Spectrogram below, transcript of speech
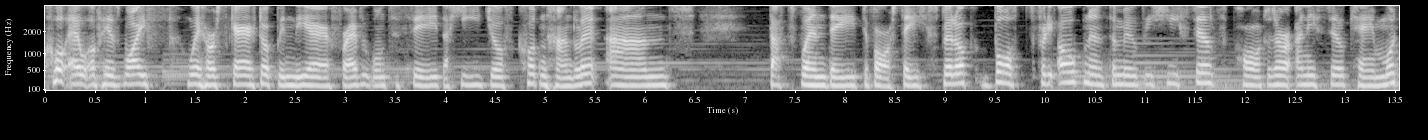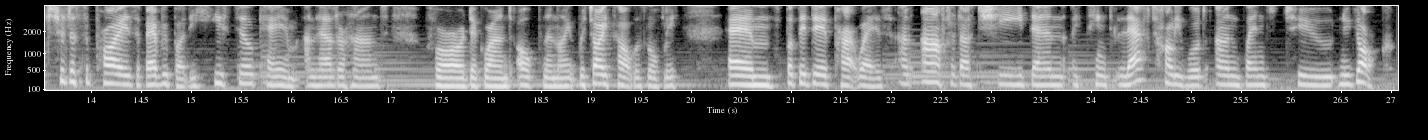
cut out of his wife with her skirt up in the air for everyone to see that he just couldn't handle it and that's when they divorced. They split up. But for the opening of the movie, he still supported her and he still came, much to the surprise of everybody. He still came and held her hand for the grand opening night, which I thought was lovely. Um, but they did part ways. And after that, she then, I think, left Hollywood and went to New York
